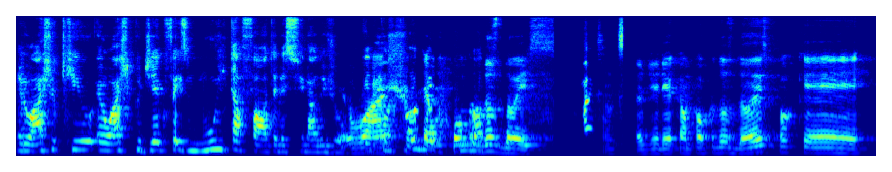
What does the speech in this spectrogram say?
eu acho que o- eu acho que o Diego fez muita falta nesse final do jogo. Eu Ele acho que é o um pouco dos dois. Eu diria que é um pouco dos dois, porque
